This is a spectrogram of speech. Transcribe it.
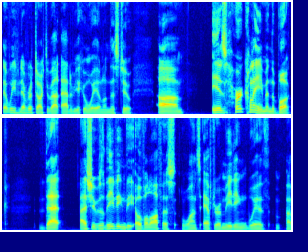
that we've never talked about, Adam, you can weigh in on this too, um, is her claim in the book that as she was leaving the Oval Office once after a meeting with uh,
